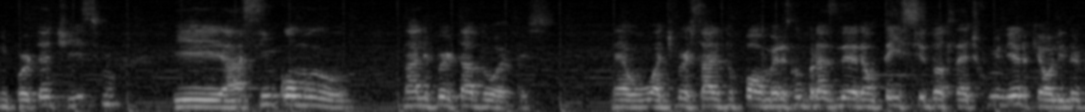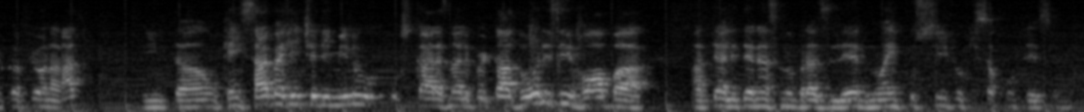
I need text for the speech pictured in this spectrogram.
importantíssimo. E assim como na Libertadores, né, o adversário do Palmeiras no Brasileirão tem sido o Atlético Mineiro, que é o líder do campeonato. Então, quem sabe a gente elimina os caras na Libertadores e rouba até a liderança no Brasileiro. Não é impossível que isso aconteça. Né?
